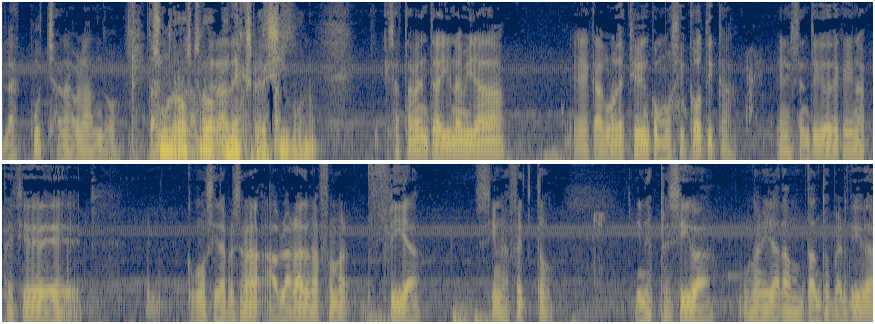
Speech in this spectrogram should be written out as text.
la escuchan hablando. Es un rostro inexpresivo, ¿no? Exactamente, hay una mirada eh, que algunos describen como psicótica, en el sentido de que hay una especie de... como si la persona hablara de una forma fría, sin afecto, inexpresiva, una mirada un tanto perdida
